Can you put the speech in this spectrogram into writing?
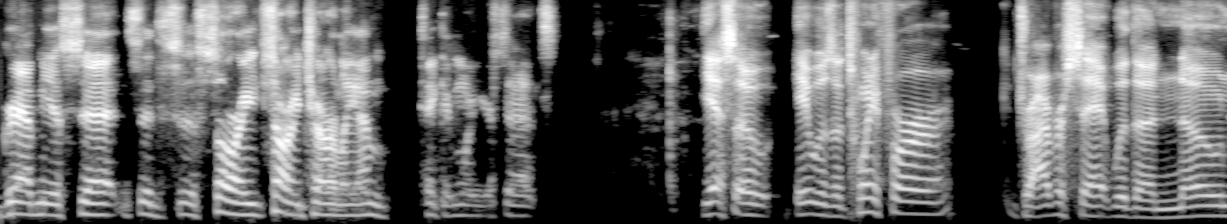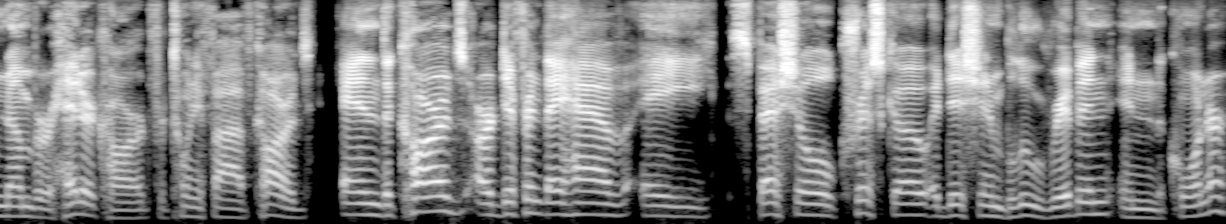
grabbed me a set and said, "Sorry, sorry, Charlie, I'm taking one of your sets." Yeah, so it was a 24 driver set with a no number header card for 25 cards. And the cards are different. They have a special Crisco edition blue ribbon in the corner.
